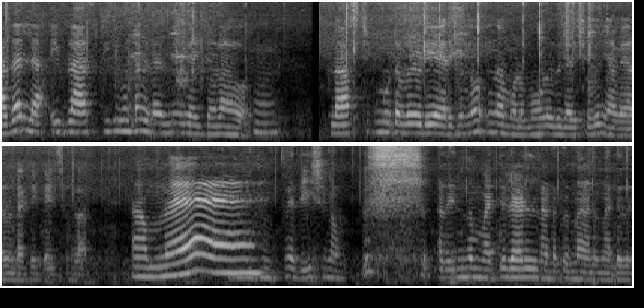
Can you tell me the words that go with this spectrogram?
അതല്ല ഈ പ്ലാസ്റ്റിക് മുട്ട പിന്നെ നീ കഴിച്ചോളാവോ? പ്ലാസ്റ്റിക് മുട്ട റെഡി ആയിരിക്കുന്നു. നമ്മൾ മോൾ ഇത് കഴിച്ചോളൂ. ഞാൻ വേറെ ഉണ്ടാക്കി കഴിച്ചോളാം. അമ്മേ. പരീക്ഷണം. അതിന്നും മറ്റൊരാൾ നടത്തുന്നതാണ് നല്ലത്.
